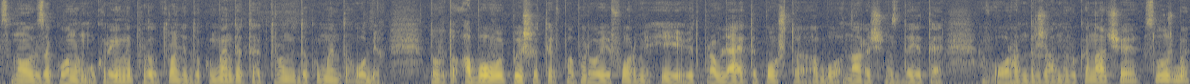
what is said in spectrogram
встановлених законом України про електронні документи та електронний документообіг. Тобто, або ви пишете в паперовій формі і відправляєте поштою, або нарочно здаєте в орган Державної виконавчої служби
